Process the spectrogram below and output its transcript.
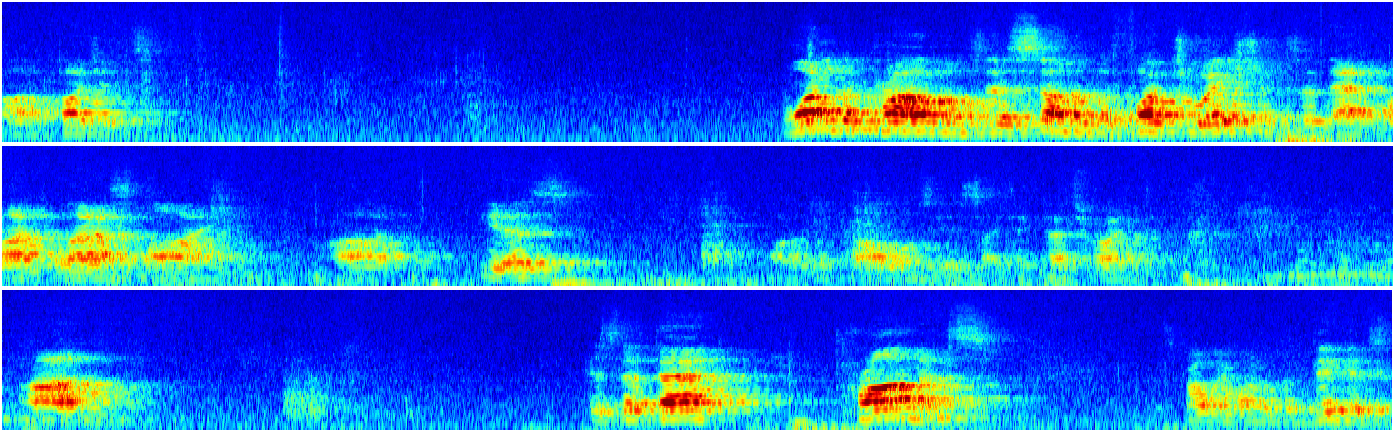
uh, budgets. One of the problems is some of the fluctuations in that last line uh, is, one of the problems is, I think that's right, uh, that that promise, it's probably one of the biggest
